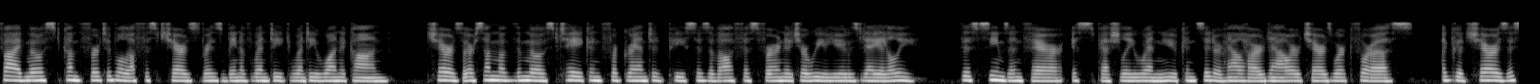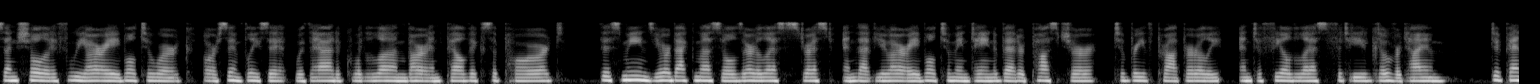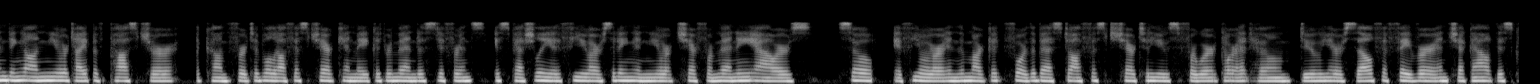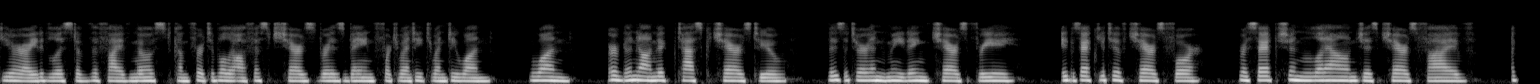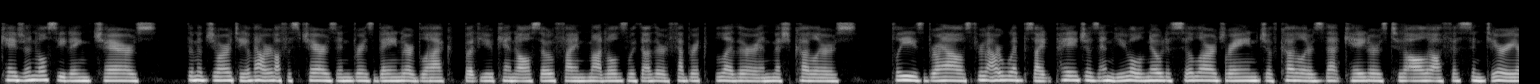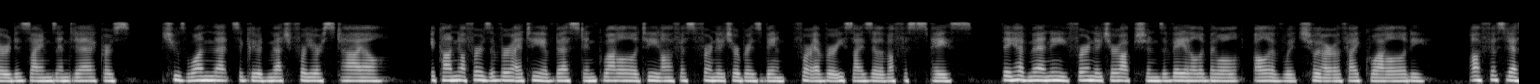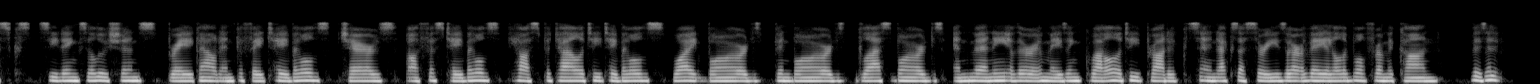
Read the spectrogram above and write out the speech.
5 most comfortable office chairs Brisbane of 2021 IKCON. Chairs are some of the most taken for granted pieces of office furniture we use daily. This seems unfair, especially when you consider how hard our chairs work for us. A good chair is essential if we are able to work or simply sit with adequate lumbar and pelvic support. This means your back muscles are less stressed and that you are able to maintain a better posture, to breathe properly, and to feel less fatigued over time. Depending on your type of posture, a comfortable office chair can make a tremendous difference, especially if you are sitting in your chair for many hours. So, if you're in the market for the best office chair to use for work or at home, do yourself a favor and check out this curated list of the 5 most comfortable office chairs Brisbane for 2021. 1. Ergonomic task chairs 2. Visitor and meeting chairs 3. Executive chairs 4. Reception lounges chairs 5. Occasional seating chairs. The majority of our office chairs in Brisbane are black, but you can also find models with other fabric, leather, and mesh colors. Please browse through our website pages and you'll notice a large range of colors that caters to all office interior designs and decors. Choose one that's a good match for your style. IKCON offers a variety of best in quality office furniture Brisbane for every size of office space. They have many furniture options available, all of which are of high quality. Office desks, seating solutions, breakout and cafe tables, chairs, office tables, hospitality tables, whiteboards, pinboards, glass boards, and many other amazing quality products and accessories are available from IKCON. Visit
